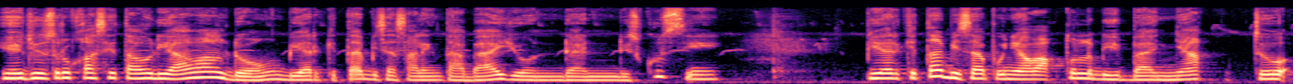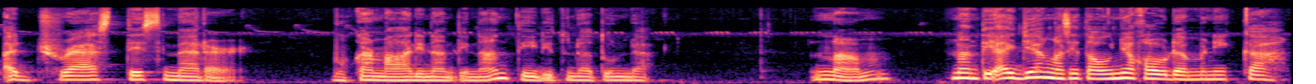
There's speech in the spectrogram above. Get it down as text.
Ya justru kasih tahu di awal dong biar kita bisa saling tabayun dan diskusi. Biar kita bisa punya waktu lebih banyak to address this matter. Bukan malah dinanti-nanti, ditunda-tunda. 6. Nanti aja ngasih taunya kalau udah menikah.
